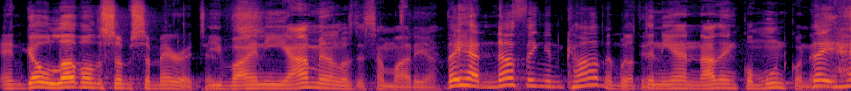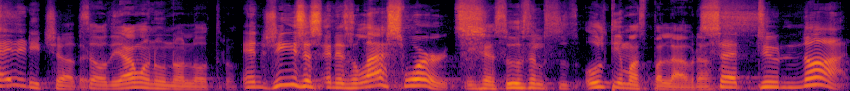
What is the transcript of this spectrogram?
and go love on some y Samaritans. vayan y amen a los de Samaria. They had nothing in common No with them. tenían nada en común con They ellos. hated each other. Se odiaban uno al otro. And Jesus, in his last Y words, Jesús en sus últimas palabras said, Do not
